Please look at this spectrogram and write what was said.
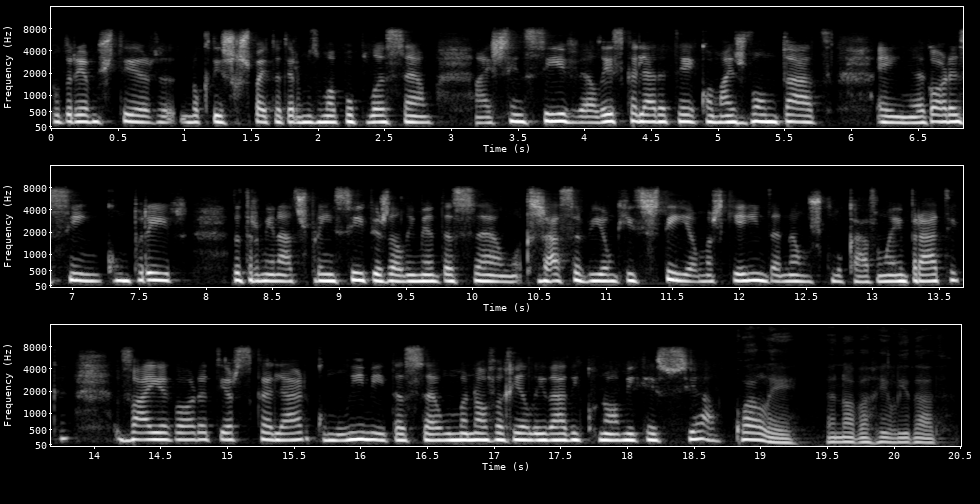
poderemos ter no que diz respeito a termos uma população mais sensível e se calhar até com mais vontade em agora sim cumprir determinados princípios de alimentação que já sabiam que existiam, mas que ainda não os colocavam em prática, vai agora ter se calhar como limitação uma nova realidade económica e social. Qual é a nova realidade?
